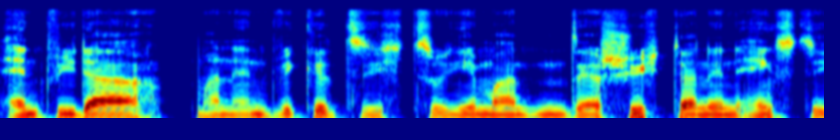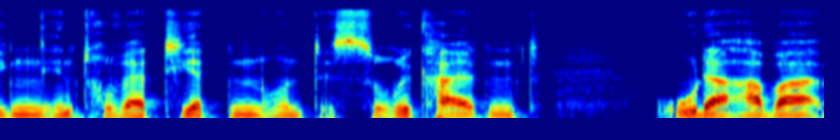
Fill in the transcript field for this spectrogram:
entweder man entwickelt sich zu jemandem sehr schüchternen, ängstigen, introvertierten und ist zurückhaltend, oder aber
